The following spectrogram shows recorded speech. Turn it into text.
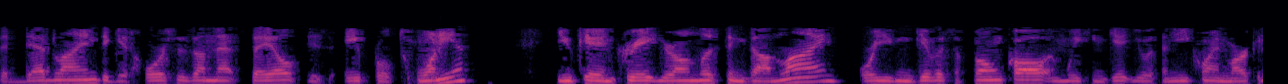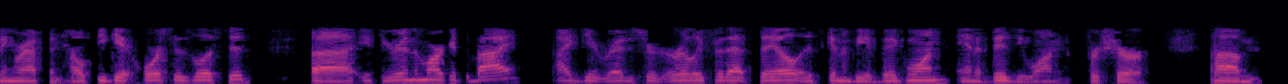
The deadline to get horses on that sale is April 20th. You can create your own listings online or you can give us a phone call and we can get you with an equine marketing rep and help you get horses listed. Uh, if you're in the market to buy, I'd get registered early for that sale. It's going to be a big one and a busy one for sure. Um,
